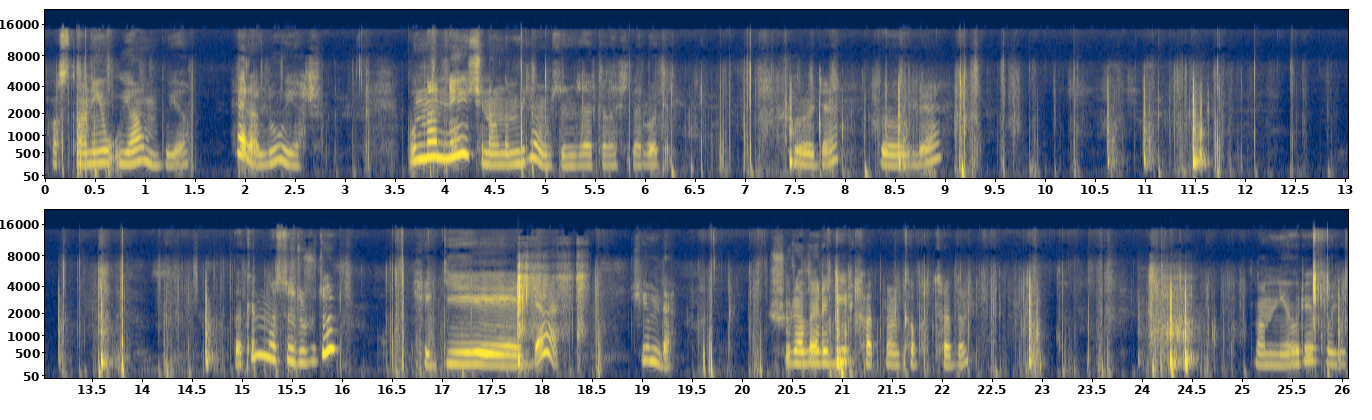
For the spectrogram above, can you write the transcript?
Hastaneye uyar mı bu ya? Herhalde uyar. Bunlar ne için aldım biliyor musunuz arkadaşlar? Bakın. Şöyle. Böyle. Bakın nasıl durdu. Şekil mi? Şimdi şuraları bir katman kapatalım. Lan niye oraya koyduk?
